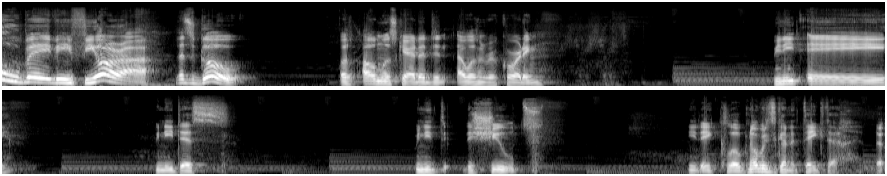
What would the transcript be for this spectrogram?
Oh baby, Fiora, let's go. I was almost scared I didn't. I wasn't recording. We need a. We need this. We need the shields. Need a cloak. Nobody's gonna take the. the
